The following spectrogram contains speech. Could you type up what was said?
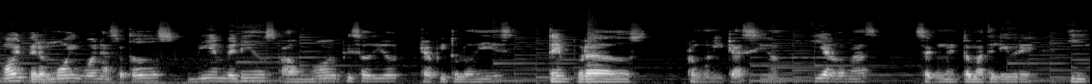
Muy pero muy buenas a todos, bienvenidos a un nuevo episodio, capítulo 10, temporada 2, comunicación y algo más, segmento mate libre y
